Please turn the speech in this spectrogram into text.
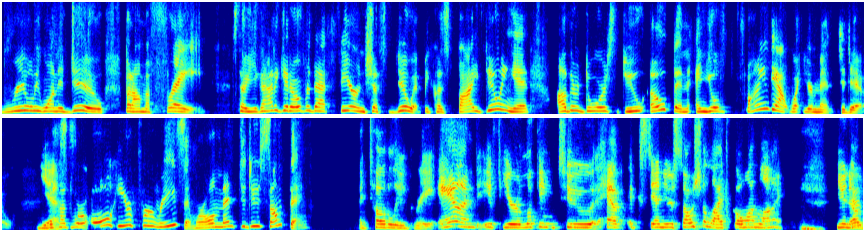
really want to do but i'm afraid. So you got to get over that fear and just do it because by doing it other doors do open and you'll find out what you're meant to do yes. because we're all here for a reason. We're all meant to do something. I totally agree. And if you're looking to have extend your social life, go online. You know,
